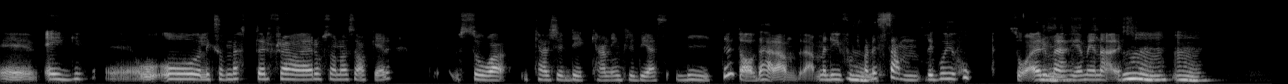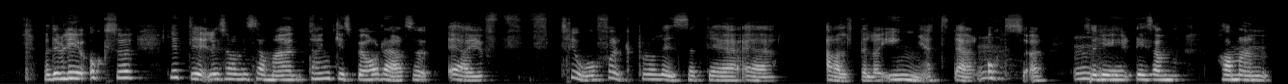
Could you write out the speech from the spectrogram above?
eh, ägg eh, och, och liksom nötter, fröer och sådana saker så kanske det kan inkluderas lite av det här andra. Men det är ju fortfarande mm. sam, det går ju ihop. Så, är du med mm. hur jag menar? Mm, mm. Men det blir ju också lite liksom i samma tankespår där så är ju, tror folk på något vis att det är allt eller inget där mm. också. Mm. Så det är liksom, har man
